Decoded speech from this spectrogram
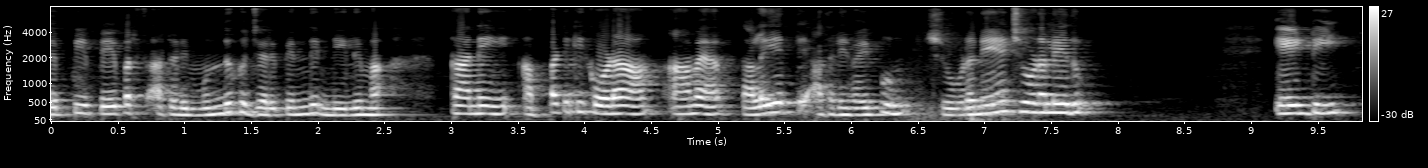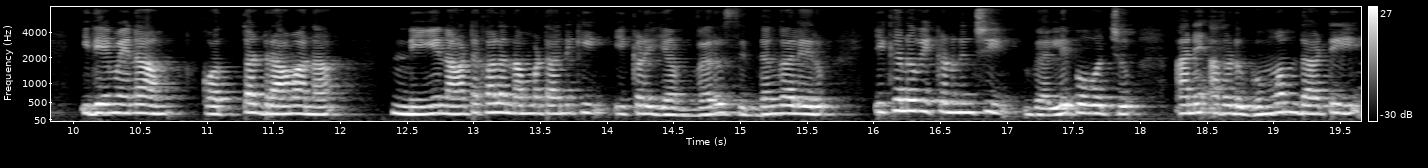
చెప్పి పేపర్స్ అతడి ముందుకు జరిపింది నీలిమ. కానీ అప్పటికి కూడా ఆమె తల ఎత్తి అతడి వైపు చూడనే చూడలేదు. ఏంటి? ఇదేమైనా కొత్త డ్రామానా? నీ నాటకాల నమ్మటానికి ఇక్కడ ఎవ్వరూ సిద్ధంగా లేరు. ఇక నువ్వు ఇక్కడ నుంచి వెళ్ళిపోవచ్చు అని అతడు గుమ్మం దాటి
